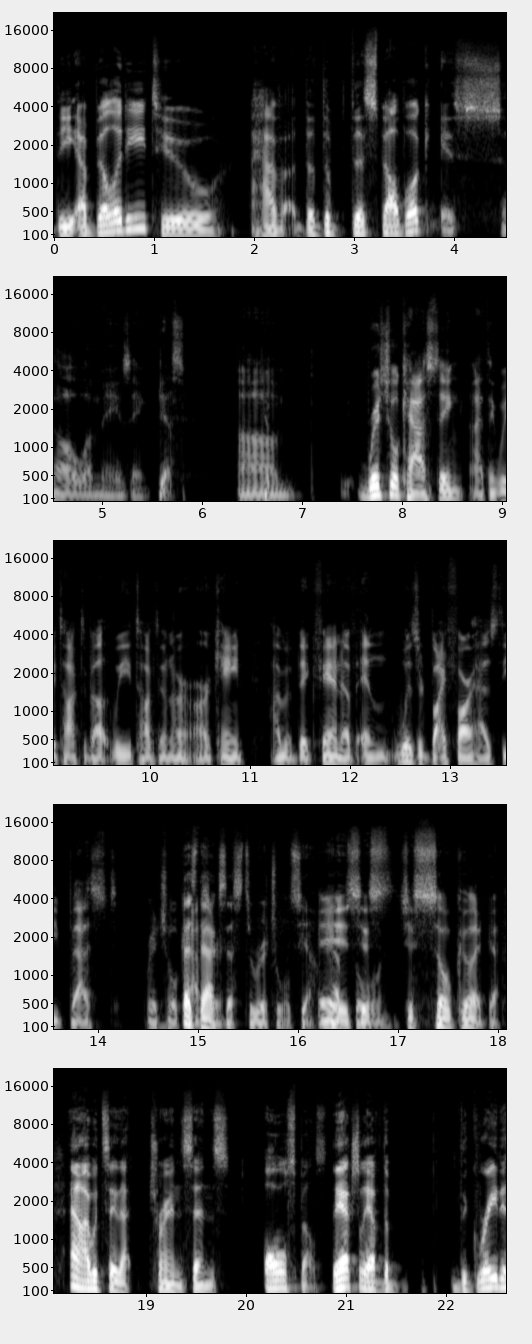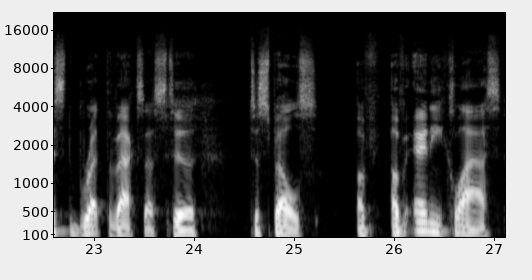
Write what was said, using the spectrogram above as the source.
the ability to have the the the spell book is so amazing. Yes. Um, ritual casting. I think we talked about we talked in our arcane. I'm a big fan of, and Wizard by far has the best ritual Best caster. access to rituals. Yeah, It's absolutely. just just so good. Yeah, and I would say that transcends all spells. They actually have the the greatest breadth of access to to spells of of any class,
